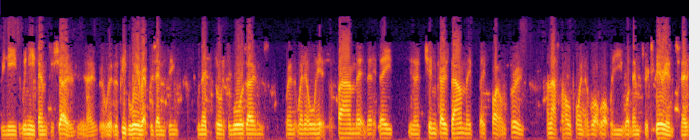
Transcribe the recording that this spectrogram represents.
we need we need them to show. You know, we're, the people we're representing when they're deployed to war zones, when when it all hits the fan, they they, they you know chin goes down, they they fight on through, and that's the whole point of what what we want them to experience. You know,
